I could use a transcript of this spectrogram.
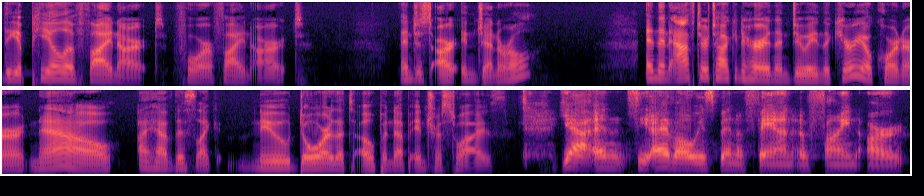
the appeal of fine art for fine art and just art in general. And then after talking to her and then doing the curio corner now i have this like new door that's opened up interest wise Yeah, and see, I have always been a fan of fine art,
